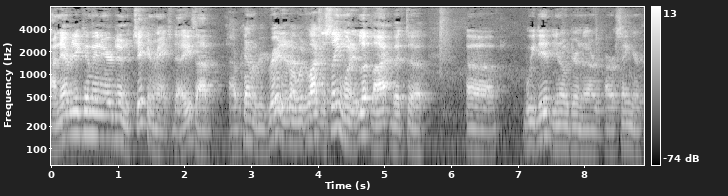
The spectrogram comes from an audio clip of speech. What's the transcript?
I never did come in here during the chicken ranch days. I, I kind of regret it. I would like to see what it looked like, but uh, uh, we did, you know, during our, our senior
